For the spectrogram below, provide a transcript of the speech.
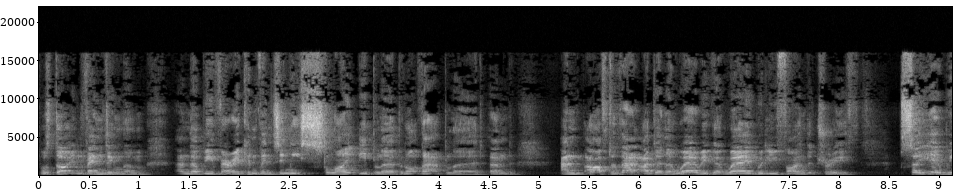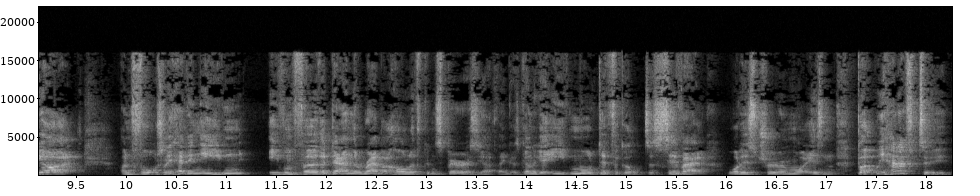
will start inventing them and they'll be very convincingly slightly blurred but not that blurred and and after that I don't know where we go where will you find the truth so yeah we are unfortunately heading even even further down the rabbit hole of conspiracy, I think. It's going to get even more difficult to sieve out what is true and what isn't. But we have to,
